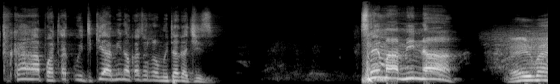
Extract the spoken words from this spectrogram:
kakaa hapo hataki kuitikia amina wakati utamwitaga chizi. Sema amina. Amen.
